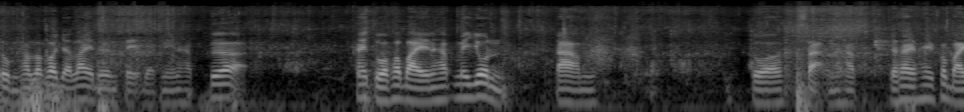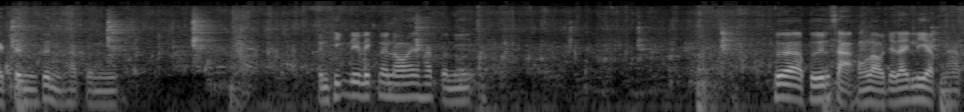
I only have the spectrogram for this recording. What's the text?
ตุ่มครับเราก็จะไล่เดินเตะแบบนี้นะครับ เพื่อให้ตัวผ้าใบนะครับ ไม่ย่นตามตัวสระนะครับ จะให้ให้ผ้าใบตึงขึ้นนครับตัวนี้ เป็นทริกเล็กๆน้อยๆนะครับ ตัวนี้ เพื่อพื้นสระของเราจะได้เรียบนะครับ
